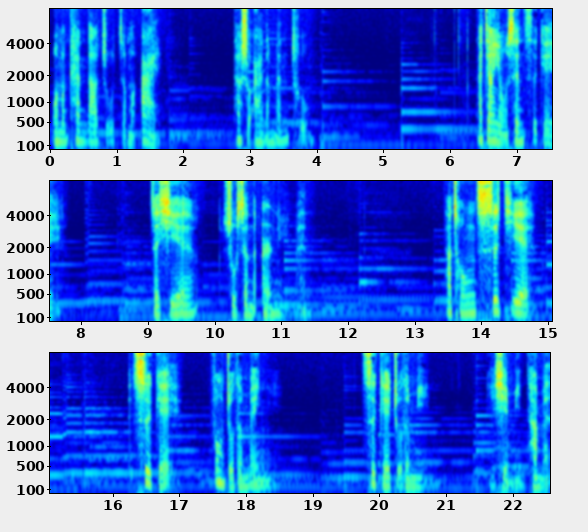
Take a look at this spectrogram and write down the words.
我们看到主怎么爱他所爱的门徒，他将永生赐给这些属神的儿女们。他从世界赐给奉主的美女，赐给主的名，也显明他们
